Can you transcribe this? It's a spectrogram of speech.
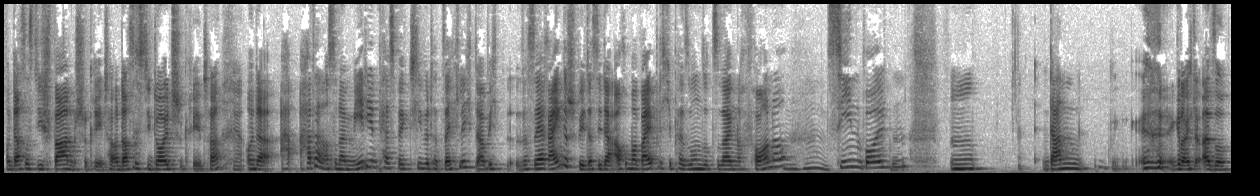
und das ist die spanische Greta und das ist die deutsche Greta. Ja. Und da hat dann aus so einer Medienperspektive tatsächlich, da habe ich das sehr reingespielt, dass sie da auch immer weibliche Personen sozusagen nach vorne mhm. ziehen wollten. Mm, dann genau, ich glaube, also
